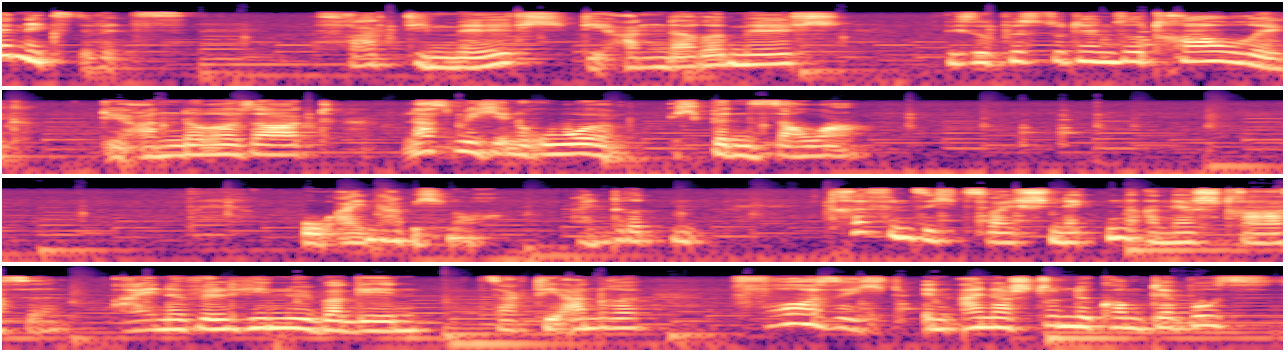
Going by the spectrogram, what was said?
Der nächste Witz. Fragt die Milch die andere Milch, wieso bist du denn so traurig? Die andere sagt, lass mich in Ruhe, ich bin sauer. Oh, einen habe ich noch, einen dritten. Treffen sich zwei Schnecken an der Straße. Eine will hinübergehen, sagt die andere, Vorsicht, in einer Stunde kommt der Bus.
